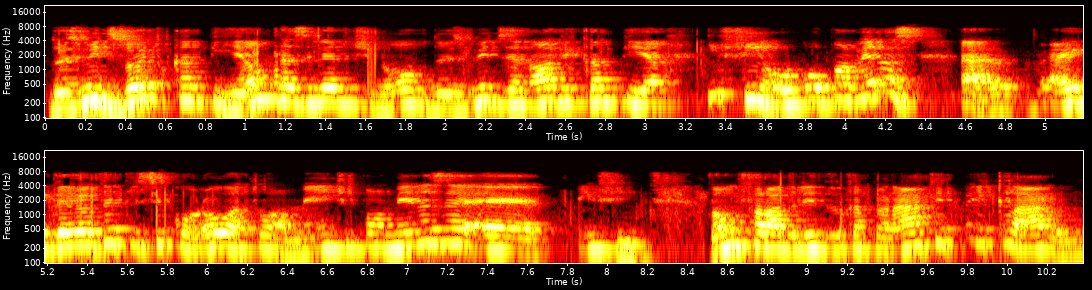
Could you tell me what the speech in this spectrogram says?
2018, campeão brasileiro de novo. 2019, campeão. Enfim, o, o Palmeiras é, ganhou se coroa atualmente. O Palmeiras é, é, Enfim, vamos falar do líder do campeonato. E, e, claro,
